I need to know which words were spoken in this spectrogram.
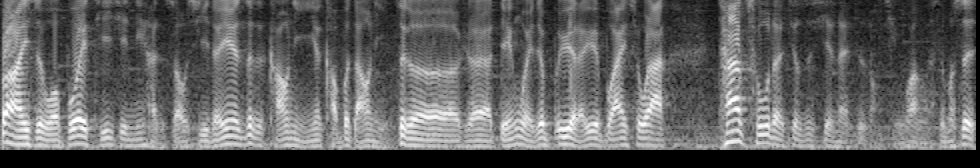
不好意思，我不会提醒你很熟悉的，因为这个考你也考不倒你，这个呃典韦就不越来越不爱出啦。他出的就是现在这种情况了。什么事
